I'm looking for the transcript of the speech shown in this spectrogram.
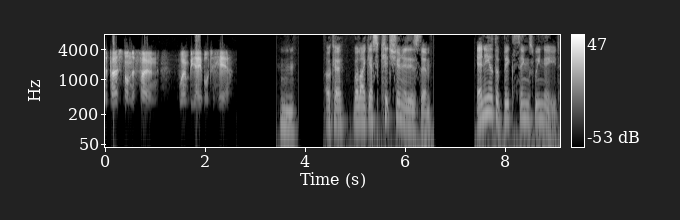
the person on the phone won't be able to hear. Hmm. Okay, well, I guess kitchen it is then. Any other big things we need?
